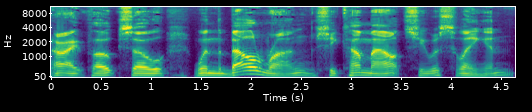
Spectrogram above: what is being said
All right, folks. So when the bell rung, she come out. She was swinging,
